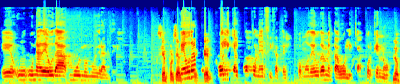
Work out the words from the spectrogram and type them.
eh, una deuda muy, muy, muy grande. 100%. Deuda metabólica, lo voy a poner, fíjate, como deuda metabólica, ¿por qué no? Lo,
